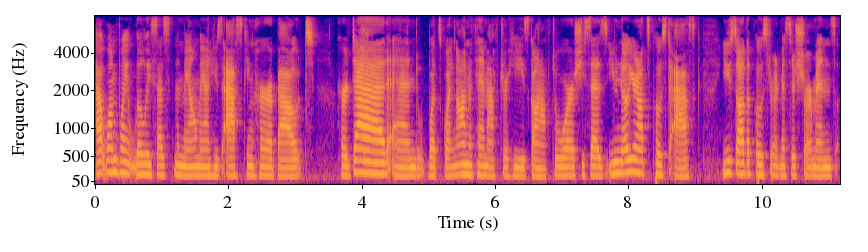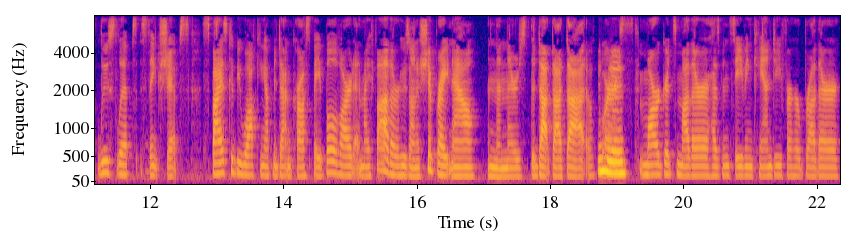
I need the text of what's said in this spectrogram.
at one point lily says to the mailman who's asking her about her dad and what's going on with him after he's gone off to war. She says, You know, you're not supposed to ask. You saw the poster at Mrs. Sherman's loose lips sink ships. Spies could be walking up and down Cross Bay Boulevard, and my father, who's on a ship right now. And then there's the dot, dot, dot, of mm-hmm. course. Mm-hmm. Margaret's mother has been saving candy for her brother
